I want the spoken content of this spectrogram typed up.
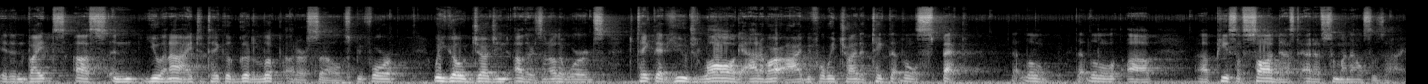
It invites us and you and I to take a good look at ourselves before we go judging others. In other words, to take that huge log out of our eye before we try to take that little speck, that little, that little uh, uh, piece of sawdust out of someone else's eye.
